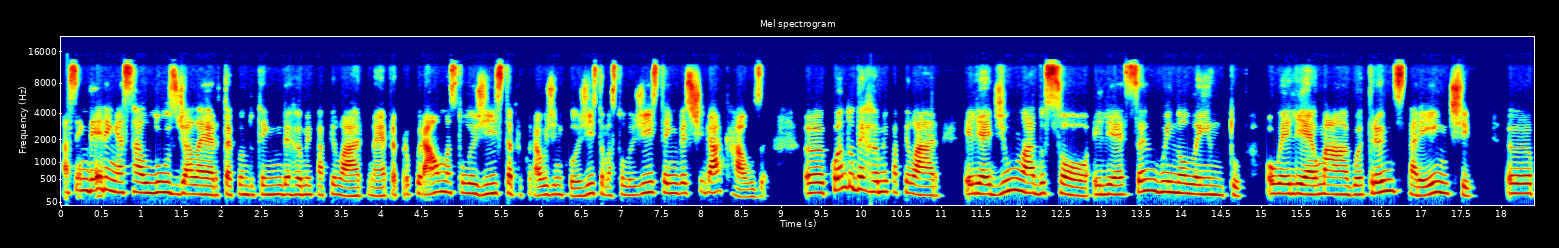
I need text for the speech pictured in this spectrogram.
acenderem essa luz de alerta quando tem um derrame papilar, né? Para procurar um mastologista, procurar o ginecologista, o mastologista e investigar a causa. Uh, quando o derrame papilar ele é de um lado só, ele é sanguinolento ou ele é uma água transparente, uh,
